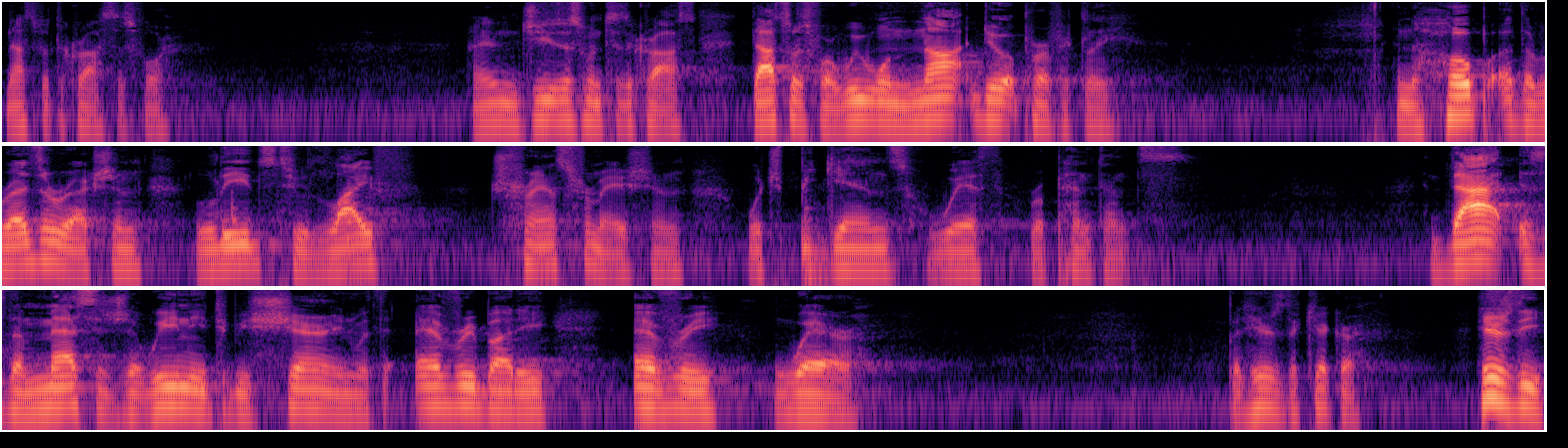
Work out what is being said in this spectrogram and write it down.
That's what the cross is for. And Jesus went to the cross. That's what it's for. We will not do it perfectly. And the hope of the resurrection leads to life transformation, which begins with repentance. That is the message that we need to be sharing with everybody, everywhere. But here's the kicker. Here's the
